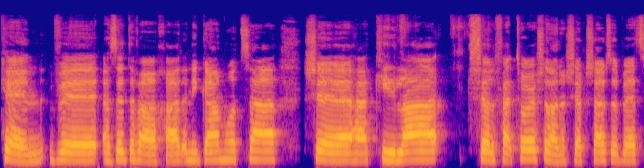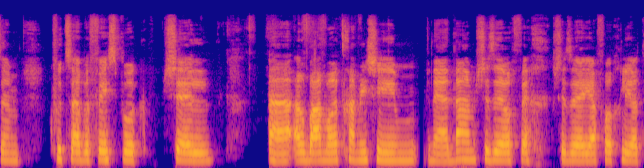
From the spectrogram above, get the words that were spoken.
כן, ואז זה דבר אחד. אני גם רוצה שהקהילה של פאטורה שלנו, שעכשיו זה בעצם קבוצה בפייסבוק של uh, אה, 450 בני אדם, שזה הופך, שזה יהפוך להיות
